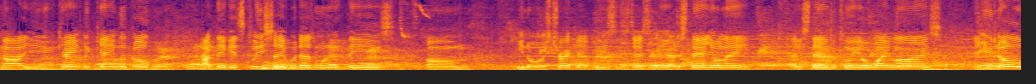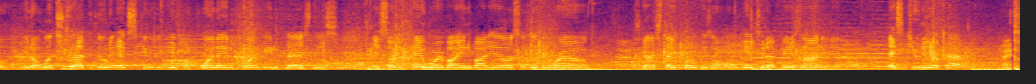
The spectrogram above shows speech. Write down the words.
Nah, you can't, you can't look over. I think it's cliche, but that's one of the things um, you know, as track athletes, is just you got to stay in your lane. Like stay in between your white lines, and you know, you know what you have to do to execute to get from point A to point B the fastest. And so you can't worry about anybody else or looking around. You got to stay focused on getting to that finish line and executing your pattern.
